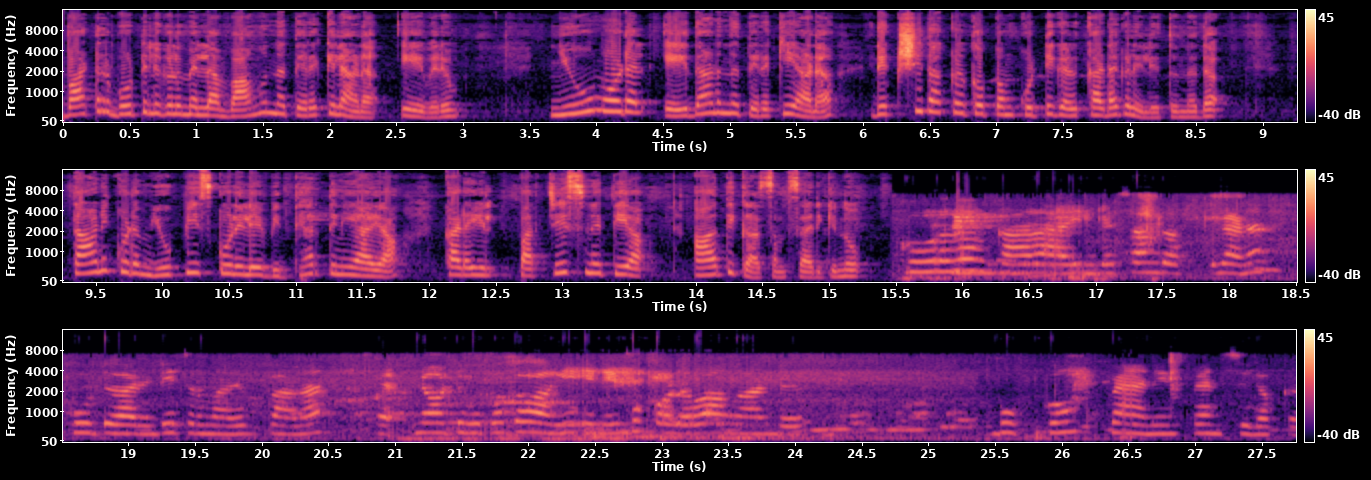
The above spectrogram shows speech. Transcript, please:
വാട്ടർ ബോട്ടിലുകളുമെല്ലാം വാങ്ങുന്ന തിരക്കിലാണ് ഏവരും. ന്യൂ മോഡൽ ഏതാണെന്ന് തിരക്കിയാണ് രക്ഷിതാക്കൾക്കൊപ്പം കുട്ടികൾ കടകളിലെത്തുന്നത്. താണിക്കുടം യു പി സ്കൂളിലെ വിദ്യാർത്ഥിനിയായ കടയിൽ പർച്ചേസിനെത്തിയ ആദിക സംസാരിക്കുന്നു. തുറക്കാറായതിന്റെ സന്തോഷത്തിലാണ് കൂട്ടുകാരും ടീച്ചർമാരും കാണാൻ നോട്ട് ബുക്കൊക്കെ വാങ്ങി ഇനിയും ബുക്കുകൾ വാങ്ങാണ്ട്. ബുക്കും പേനയും ഒക്കെ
